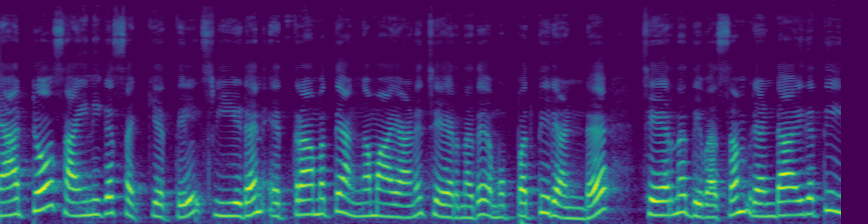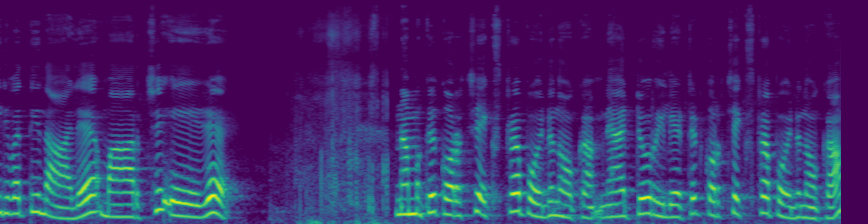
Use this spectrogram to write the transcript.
നാറ്റോ സൈനിക സഖ്യത്തിൽ സ്വീഡൻ എത്രാമത്തെ അംഗമായാണ് ചേർന്നത് രണ്ട് ചേർന്ന ദിവസം രണ്ടായിരത്തി നാല് മാർച്ച് ഏഴ് നമുക്ക് കുറച്ച് എക്സ്ട്രാ പോയിൻ്റ് നോക്കാം നാറ്റോ റിലേറ്റഡ് കുറച്ച് എക്സ്ട്രാ പോയിൻ്റ് നോക്കാം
